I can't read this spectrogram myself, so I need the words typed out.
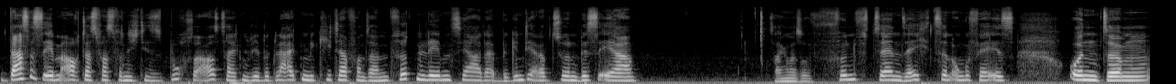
das ist eben auch das, was nicht dieses Buch so auszeichnet. Wir begleiten Mikita von seinem vierten Lebensjahr, da beginnt die Adoption, bis er sagen wir mal so 15, 16 ungefähr ist. Und ähm,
